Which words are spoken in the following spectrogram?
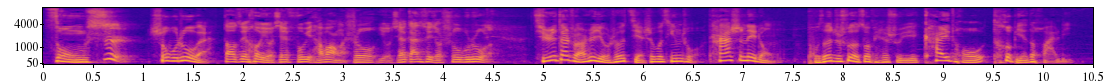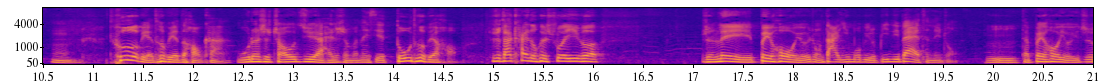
总是收不住呗。到最后有些伏笔他忘了收，有些干脆就收不住了。其实他主要是有时候解释不清楚，他是那种普泽直树的作品是属于开头特别的华丽，嗯，特别特别的好看，无论是招剧啊还是什么那些都特别好。就是他开头会说一个人类背后有一种大阴谋，比如 Billy Bat 那种，嗯，它背后有一只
